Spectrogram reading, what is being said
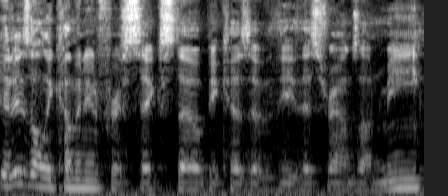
It is only coming in for six though because of the this round's on me.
